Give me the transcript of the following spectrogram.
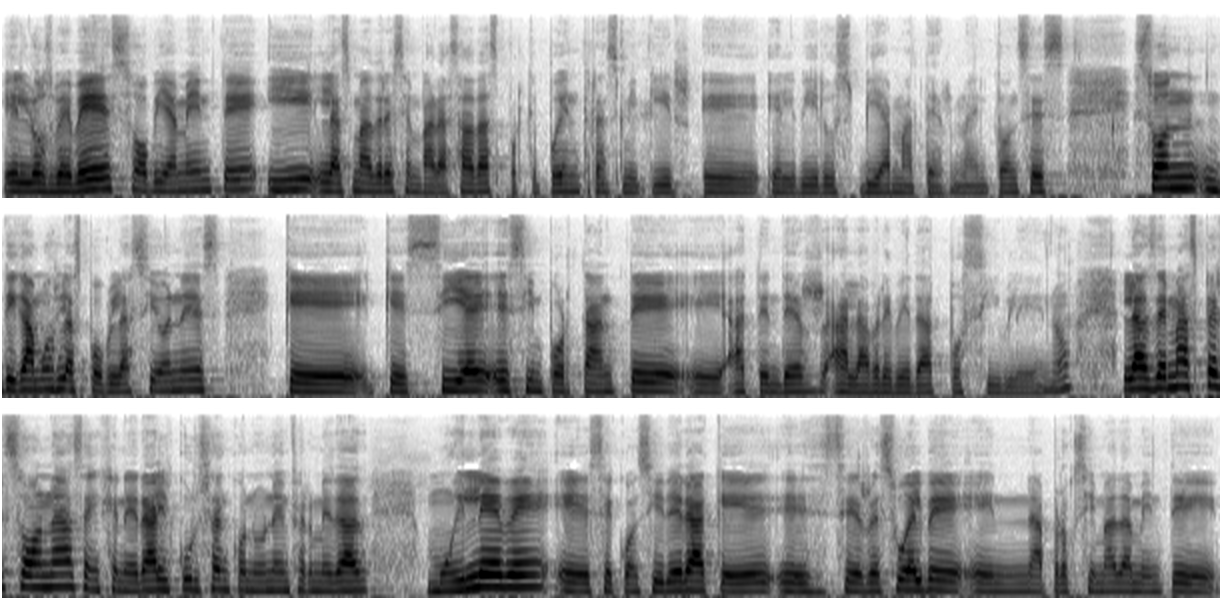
eh, los bebés obviamente y las madres embarazadas porque pueden transmitir el virus vía materna. Entonces son, digamos, las poblaciones que, que sí es importante atender a la brevedad posible. ¿no? Las demás personas en general cursan con una enfermedad muy leve, se considera que se resuelve en aproximadamente,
